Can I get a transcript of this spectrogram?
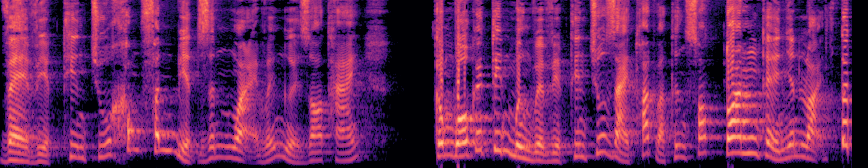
về việc Thiên Chúa không phân biệt dân ngoại với người Do Thái. Công bố cái tin mừng về việc Thiên Chúa giải thoát và thương xót toàn thể nhân loại, tất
